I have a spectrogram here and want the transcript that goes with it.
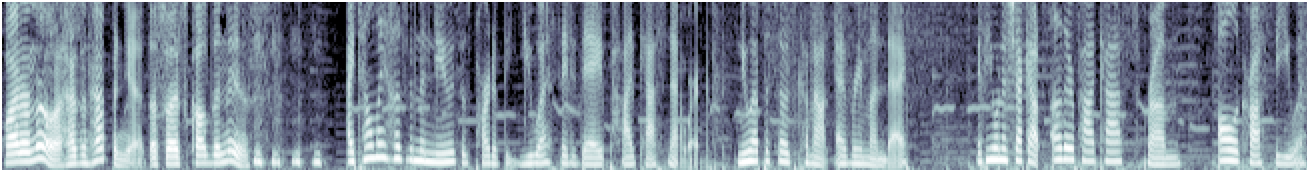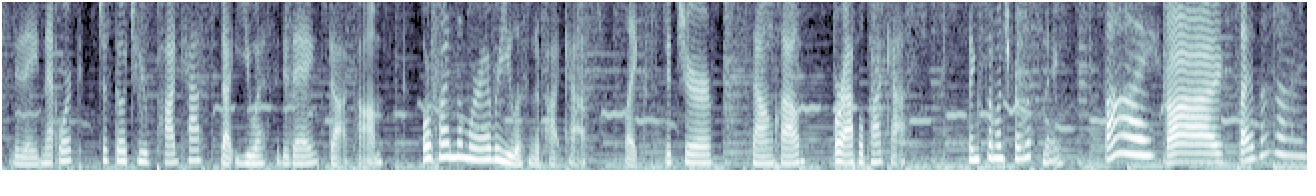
Well, I don't know. It hasn't happened yet. That's why it's called the news. I Tell My Husband the News is part of the USA Today Podcast Network. New episodes come out every Monday. If you want to check out other podcasts from all across the USA Today network, just go to podcast.usatoday.com or find them wherever you listen to podcasts, like Stitcher, SoundCloud, or Apple Podcasts. Thanks so much for listening. Bye. Bye. Bye bye.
